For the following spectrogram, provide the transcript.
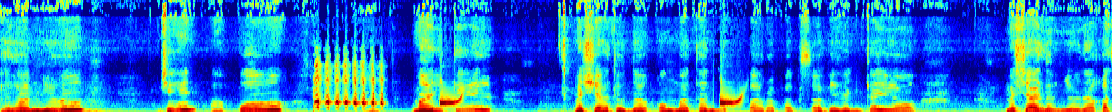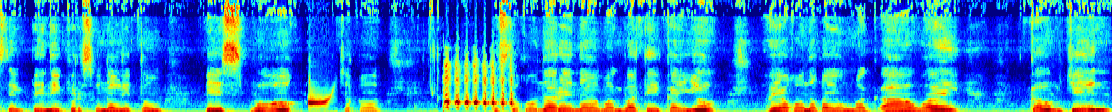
Alam nyo, Jen, Apo, Michael, masyado na akong matanda para pagsabihan kayo. Masyado nyo na kasing pinipersonal itong Facebook. Tsaka, gusto ko na rin na magbati kayo. Ayoko na kayong mag-away. Ikaw, Jen,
